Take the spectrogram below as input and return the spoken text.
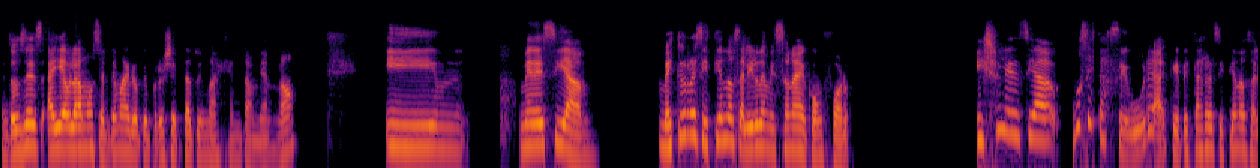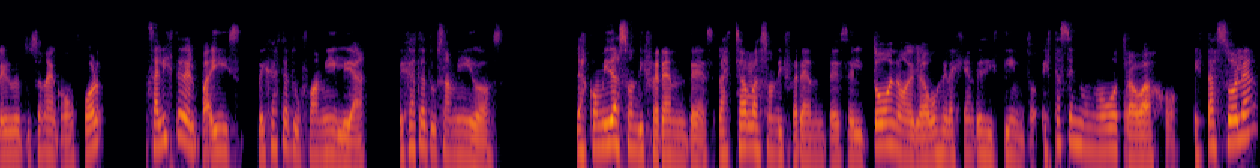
Entonces ahí hablamos el tema de lo que proyecta tu imagen también, ¿no? Y mm, me decía, me estoy resistiendo a salir de mi zona de confort. Y yo le decía, ¿vos estás segura que te estás resistiendo a salir de tu zona de confort? Saliste del país, dejaste a tu familia, dejaste a tus amigos. Las comidas son diferentes, las charlas son diferentes, el tono de la voz de la gente es distinto. Estás en un nuevo trabajo, estás sola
